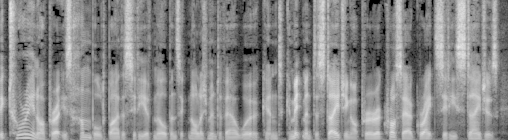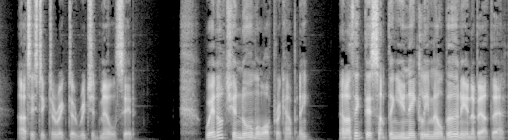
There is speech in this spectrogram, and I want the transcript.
Victorian Opera is humbled by the City of Melbourne's acknowledgement of our work and commitment to staging opera across our great city's stages, Artistic Director Richard Mills said. We're not your normal opera company and I think there's something uniquely Melburnian about that.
